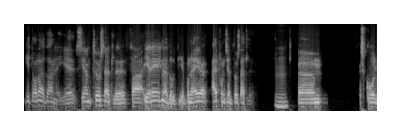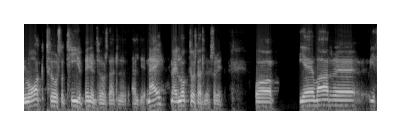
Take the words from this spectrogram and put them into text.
ég get orðað þetta hannig, ég síðan 2011, það, ég reiknaði þetta út, ég er búin að eiga iPhone síðan 2011. Mhm. Um, sko, lók 2010, byrjun 2011, held ég. Nei, nei, lók 2011, sorry. Og ég var, uh, ég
